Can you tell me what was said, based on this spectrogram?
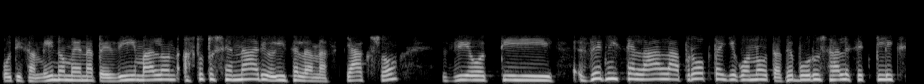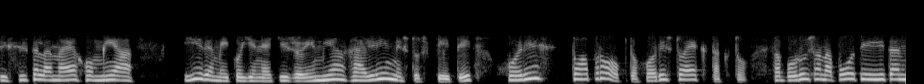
ότι θα μείνω με ένα παιδί, μάλλον αυτό το σενάριο ήθελα να φτιάξω διότι δεν ήθελα άλλα απρόπτα γεγονότα, δεν μπορούσα άλλες εκπλήξεις. Ήθελα να έχω μια ήρεμη οικογενειακή ζωή, μια γαλήνη στο σπίτι, χωρίς το απρόοπτο, χωρίς το έκτακτο. Θα μπορούσα να πω ότι ήταν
